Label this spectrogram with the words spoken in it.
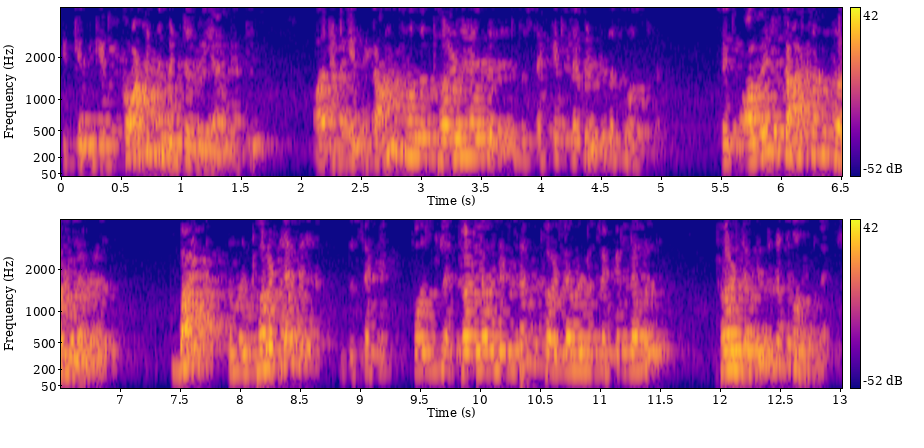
it can get caught in the mental reality, or it can come from the third level to the second level to the first level. So it always starts from the third level, but from the third level the second, first, third level itself, third level to second level, third level to the first level.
